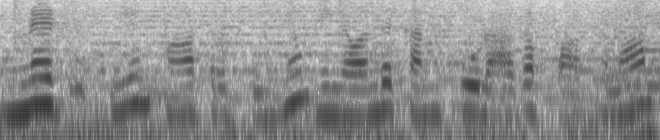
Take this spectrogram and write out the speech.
முன்னேற்றத்தையும் மாற்றத்தையும் நீங்க வந்து கண்கூடாக பார்க்கலாம்.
